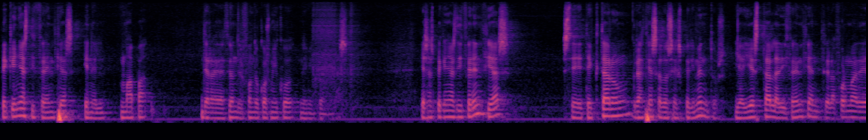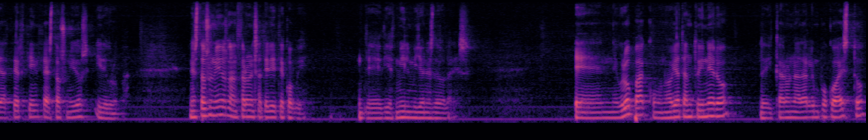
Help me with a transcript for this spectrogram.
pequeñas diferencias en el mapa de radiación del fondo cósmico de microondas. Esas pequeñas diferencias se detectaron gracias a dos experimentos y ahí está la diferencia entre la forma de hacer ciencia de Estados Unidos y de Europa. En Estados Unidos lanzaron el satélite COBE de 10.000 millones de dólares. En Europa, como no había tanto dinero, dedicaron a darle un poco a esto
